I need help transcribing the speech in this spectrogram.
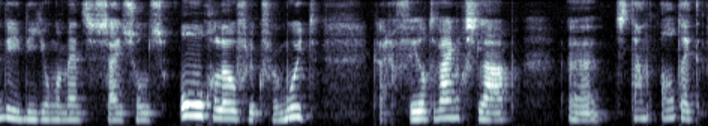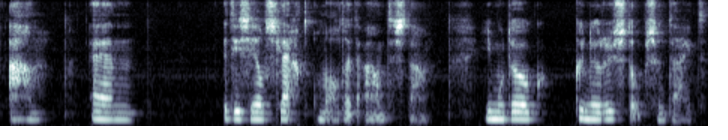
die, die jonge mensen zijn soms ongelooflijk vermoeid, krijgen veel te weinig slaap, uh, staan altijd aan. En het is heel slecht om altijd aan te staan. Je moet ook kunnen rusten op zijn tijd.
